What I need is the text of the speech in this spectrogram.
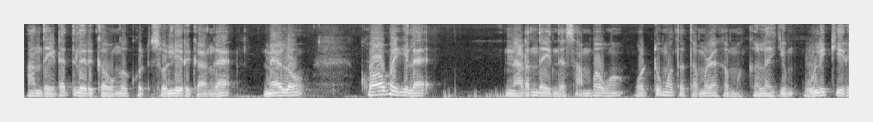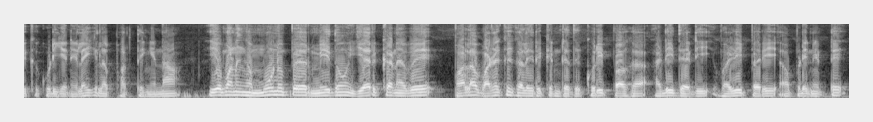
அந்த இடத்தில் இருக்கவங்க சொல்லியிருக்காங்க. மேலும் கோவையில் நடந்த இந்த சம்பவம் ஒட்டுமொத்த தமிழக மக்களையும் உலுக்கி இருக்கக்கூடிய நிலையில் பார்த்தீங்கன்னா இவனுங்க மூணு பேர் மீதும் ஏற்கனவே பல வழக்குகள் இருக்கின்றது. குறிப்பாக அடிதடி வழிப்பறி அப்படின்னுட்டு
